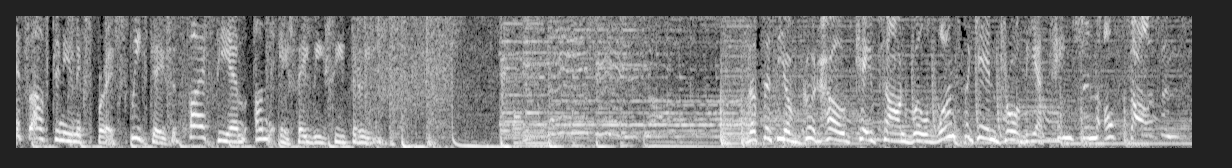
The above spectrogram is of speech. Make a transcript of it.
It's Afternoon Express, weekdays at 5 p.m. on SABC3. The city of Good Hope, Cape Town, will once again draw the attention of thousands.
